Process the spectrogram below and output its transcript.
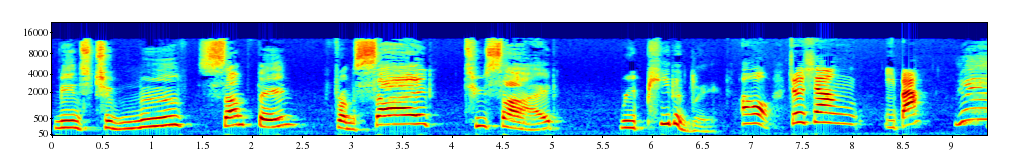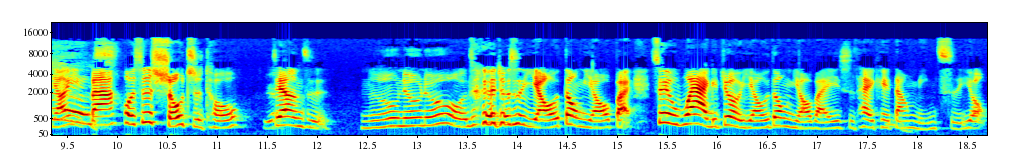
means to move something from side to side repeatedly. 哦，就像尾巴摇尾巴，或是手指头这样子。No no no，这个就是摇动摇摆，所以 wag 就有摇动摇摆意思，它也可以当名词用。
